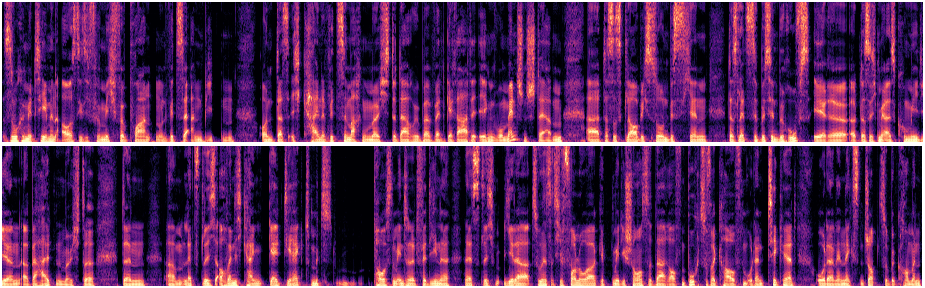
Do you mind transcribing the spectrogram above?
suche mir Themen aus, die sich für mich für Pointen und Witze anbieten und dass ich keine Witze machen möchte darüber, wenn gerade irgendwo Menschen sterben. Äh, das ist, glaube ich, so ein bisschen das letzte bisschen Berufsehre, äh, das ich mir als Comedian äh, behalten möchte. Denn ähm, letztlich, auch wenn ich kein Geld direkt mit Posten im Internet verdiene. Letztlich jeder zusätzliche Follower gibt mir die Chance darauf, ein Buch zu verkaufen oder ein Ticket oder einen nächsten Job zu bekommen.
